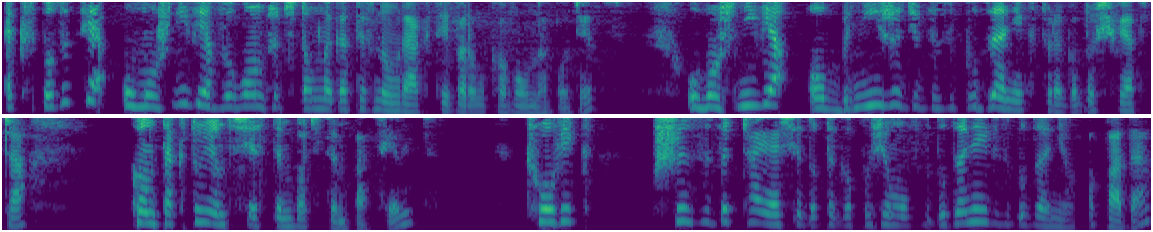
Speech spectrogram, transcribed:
Ekspozycja umożliwia wyłączyć tą negatywną reakcję warunkową na bodziec, umożliwia obniżyć wzbudzenie, którego doświadcza, kontaktując się z tym bodźcem pacjent. Człowiek przyzwyczaja się do tego poziomu wzbudzenia i wzbudzenie opada,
